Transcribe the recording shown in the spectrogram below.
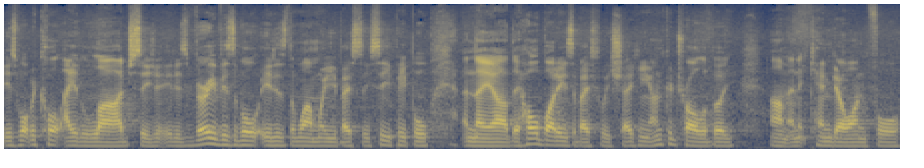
is what we call a large seizure. It is very visible. It is the one where you basically see people and they are, their whole bodies are basically shaking uncontrollably, um, and it can go on for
